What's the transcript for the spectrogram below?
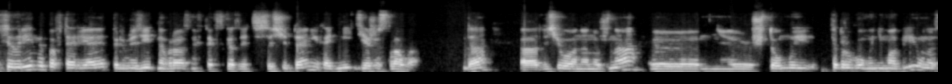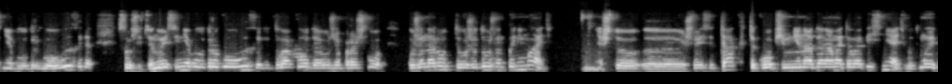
все время повторяет приблизительно в разных, так сказать, сочетаниях одни и те же слова. Да? А для чего она нужна, э, что мы по-другому не могли, у нас не было другого выхода. Слушайте, ну если не было другого выхода, два года уже прошло, уже народ-то уже должен понимать, что, э, что если так, так, в общем, не надо нам этого объяснять. Вот мы,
